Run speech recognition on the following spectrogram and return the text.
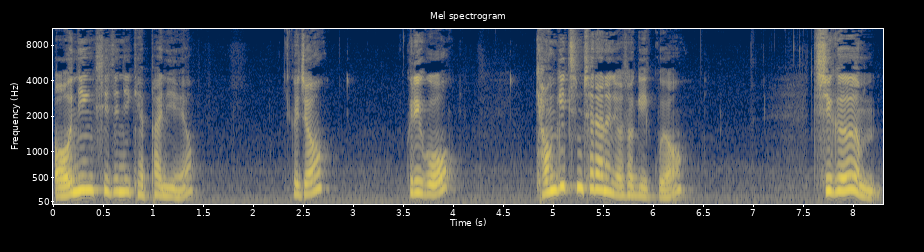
어닝 시즌이 개판이에요. 그죠? 그리고 경기 침체라는 녀석이 있고요. 지금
